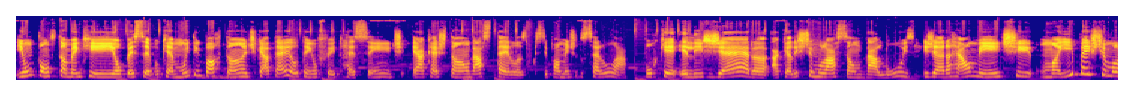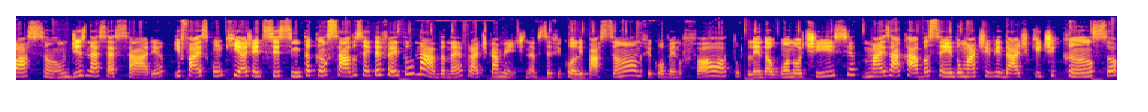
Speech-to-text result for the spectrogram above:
E um ponto também que eu percebo que é muito importante, que até eu tenho feito recente, é a questão das telas, principalmente do celular. Porque ele gera aquela estimulação da luz e gera realmente uma hiperestimulação desnecessária e faz com que a gente se sinta cansado sem ter feito nada, né? Praticamente, né? Você ficou ali passando, ficou vendo foto, lendo alguma notícia, mas acaba sendo uma atividade que te cansa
